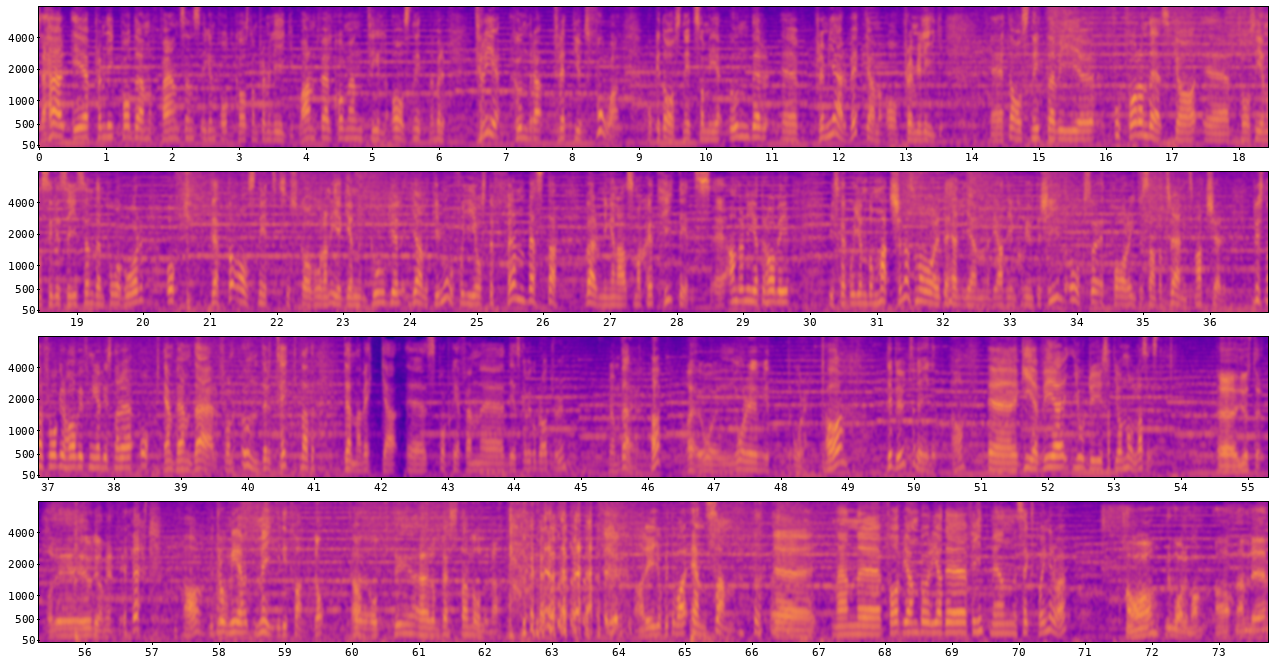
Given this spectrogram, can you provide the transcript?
Det här är Premier League-podden, fansens egen podcast om Premier League. Varmt välkommen till avsnitt nummer 332 och ett avsnitt som är under eh, premiärveckan av Premier League. Eh, ett avsnitt där vi eh, fortfarande ska eh, ta oss igenom silly season, den pågår och detta avsnitt så ska våran egen Google Jalkemo få ge oss de fem bästa värvningarna som har skett hittills. Eh, andra nyheter har vi. Vi ska gå igenom de matcherna som har varit i helgen. Vi hade en Community Shield och också ett par intressanta träningsmatcher. Lyssnarfrågor har vi från er lyssnare och en Vem där? från undertecknad denna vecka. Eh, sportchefen, eh, det ska vi gå bra tror du? Vem där? Ja. Ja, i år- i år är mitt år. Ja, debut för dig. Ja. Eh, GV gjorde ju så att jag nollade sist. Eh, just det, och det gjorde jag med. Ja, du drog med mig i ditt fall. Ja. Ja. Eh, och det är de bästa nollorna. Ja, det är jobbigt att vara ensam. Eh, men Fabian började fint med en sexpoängare va? Ja, det var det va. Ja, nej, men det,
